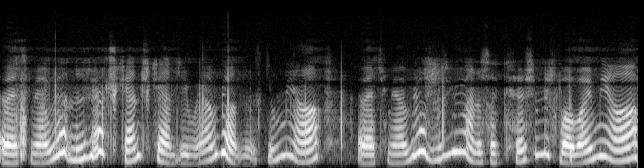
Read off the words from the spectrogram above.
Evet miyav gördünüz. Gerçekten çıkardı miyav gördünüz gibi mi ya? Evet miyav gördünüz gibi yani sakın şimdi babay miyav.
